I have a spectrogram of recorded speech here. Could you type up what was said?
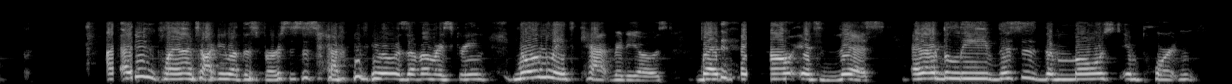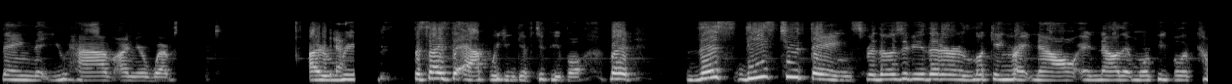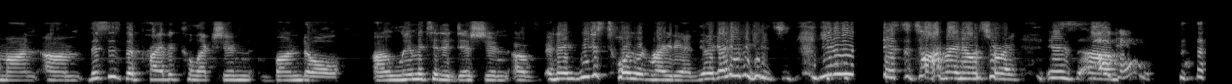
I, I, didn't plan on talking about this first. This just happened to be what was up on my screen. Normally it's cat videos, but right now it's this. And I believe this is the most important thing that you have on your website. I yeah. really besides the app we can give to people. But this these two things for those of you that are looking right now and now that more people have come on um, this is the private collection bundle uh, limited edition of and I, we just totally it right in like i didn't even get you don't even get to talk right now troy is um, okay.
